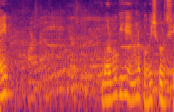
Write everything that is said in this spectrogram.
মায়ের গর্ভগৃহে আমরা প্রবেশ করছি।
